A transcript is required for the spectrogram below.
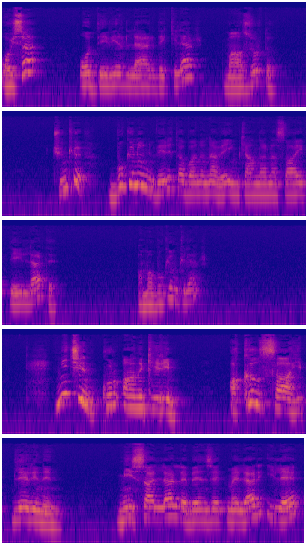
Oysa o devirlerdekiler mazurdu. Çünkü bugünün veri tabanına ve imkanlarına sahip değillerdi. Ama bugünküler Niçin Kur'an-ı Kerim akıl sahiplerinin misallerle benzetmeler ile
